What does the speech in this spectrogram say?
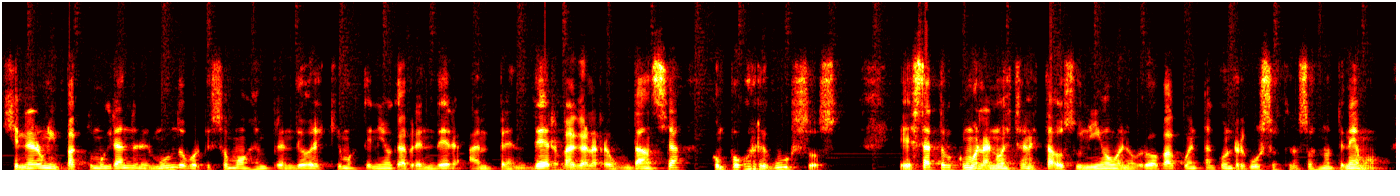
genera un impacto muy grande en el mundo porque somos emprendedores que hemos tenido que aprender a emprender, valga la redundancia, con pocos recursos. Startups como la nuestra en Estados Unidos o en Europa cuentan con recursos que nosotros no tenemos.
